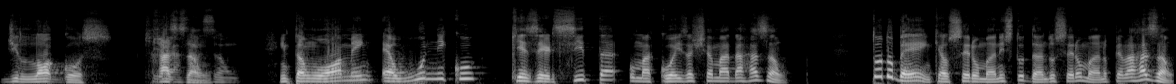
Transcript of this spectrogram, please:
de logos, razão. razão. Então o homem é o único que exercita uma coisa chamada razão. Tudo bem que é o ser humano estudando o ser humano pela razão.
